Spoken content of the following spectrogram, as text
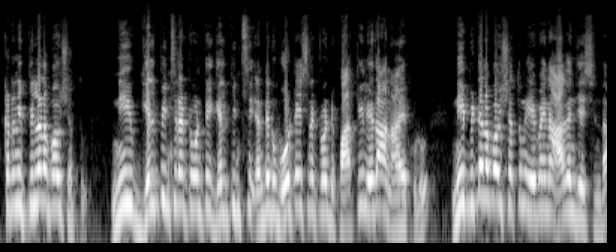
ఇక్కడ నీ పిల్లల భవిష్యత్తు. నీ గెలిపించినటువంటి గెలిపించి అంటే నువ్వు ఓటేసినటువంటి పార్టీ లేదా ఆ నాయకుడు నీ బిడ్డల భవిష్యత్తును ఏమైనా ఆగం చేసిందా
